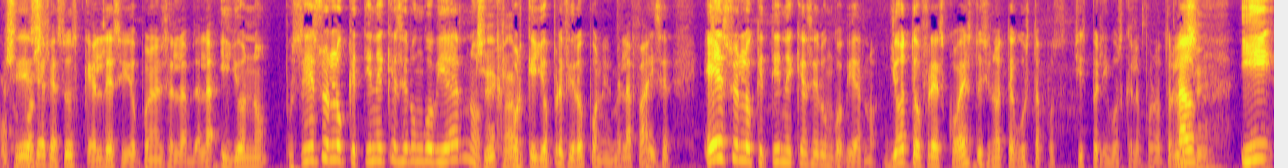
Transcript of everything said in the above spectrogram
Por Así decía. Jesús que él decidió ponerse la Abdalá y yo no. Pues eso es lo que tiene que hacer un gobierno. Sí, claro. Porque yo prefiero ponerme la Pfizer. Eso es lo que tiene que hacer un gobierno. Yo te ofrezco esto y si no te gusta, pues chispele y búsquele por otro Pues lado. sí. Y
